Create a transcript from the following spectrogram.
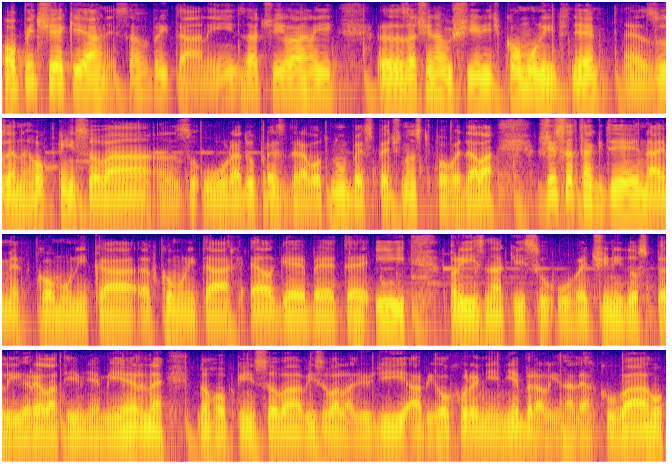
Opičie kiahne sa v Británii začínali, e, začínajú šíriť komunitne. Susan Hopkinsová z Úradu pre zdravotnú bezpečnosť povedala, že sa tak deje najmä v, komunika- v komunitách LGBTI. Príznaky sú u väčšiny dospelých relatívne mierne, no Hopkinsová vyzvala ľudí, aby ochorenie nebrali na ľahkú váhu.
